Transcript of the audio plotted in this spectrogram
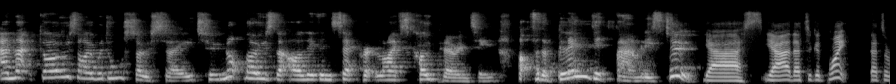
And that goes, I would also say, to not those that are living separate lives co parenting, but for the blended families too. Yes. Yeah, that's a good point. That's a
